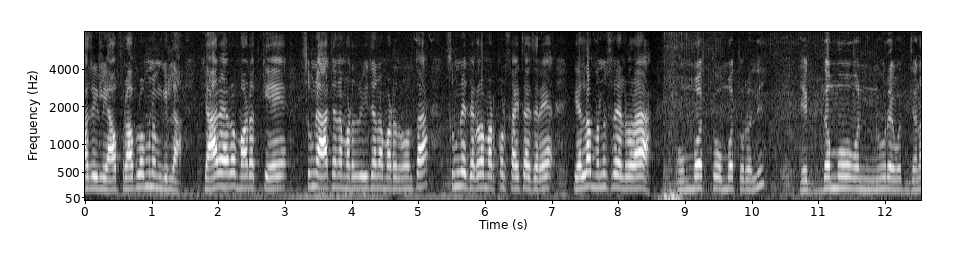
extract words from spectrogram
ಆದರೆ ಇಲ್ಲಿ ಯಾವ ಪ್ರಾಬ್ಲಮ್ಮು ನಮಗಿಲ್ಲ. ಯಾರ್ಯಾರೋ ಮಾಡೋದಕ್ಕೆ ಸುಮ್ಮನೆ ಆ ಜನ ಮಾಡಿದ್ರು, ಈ ಜನ ಮಾಡಿದ್ರು ಅಂತ ಸುಮ್ಮನೆ ಜಗಳ ಮಾಡ್ಕೊಂಡು ಸಾಯ್ತಾ ಇದ್ದಾರೆ ಎಲ್ಲ ಮನುಷ್ಯರೇ ಅಲ್ವರ? ಒಂಬತ್ತು ಒಂಬತ್ತೂರಲ್ಲಿ ಎಕ್ದಮ್ಮು ಒಂದು ನೂರೈವತ್ತು ಜನ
